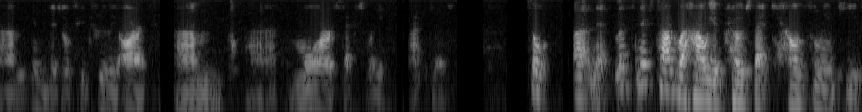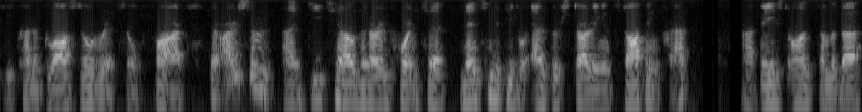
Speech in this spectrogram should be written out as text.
um, individuals who truly are um, uh, more sexually active. So uh, let's next talk about how we approach that counseling piece. We've kind of glossed over it so far. There are some uh, details that are important to mention to people as they're starting and stopping PrEP uh, based on some of the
